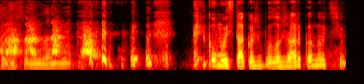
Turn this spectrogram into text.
Пересолила, мабуть. Комусь також було жарко ночі.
